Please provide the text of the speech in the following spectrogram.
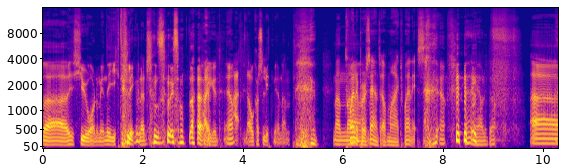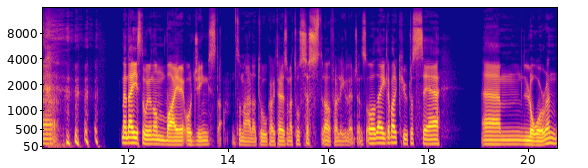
uh, 20-årene mine gikk til League of Legends, liksom. Det, er- Herregud. Ja. Nei, det var kanskje litt mye, men Men, 20 uh, of my 20s. ja, det er jævlig bra. Uh, men det er historien om Vi og Jinx, da, som er da to karakterer som er to søstre fra League of Legends. Og det er egentlig bare kult å se um, Lauren,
